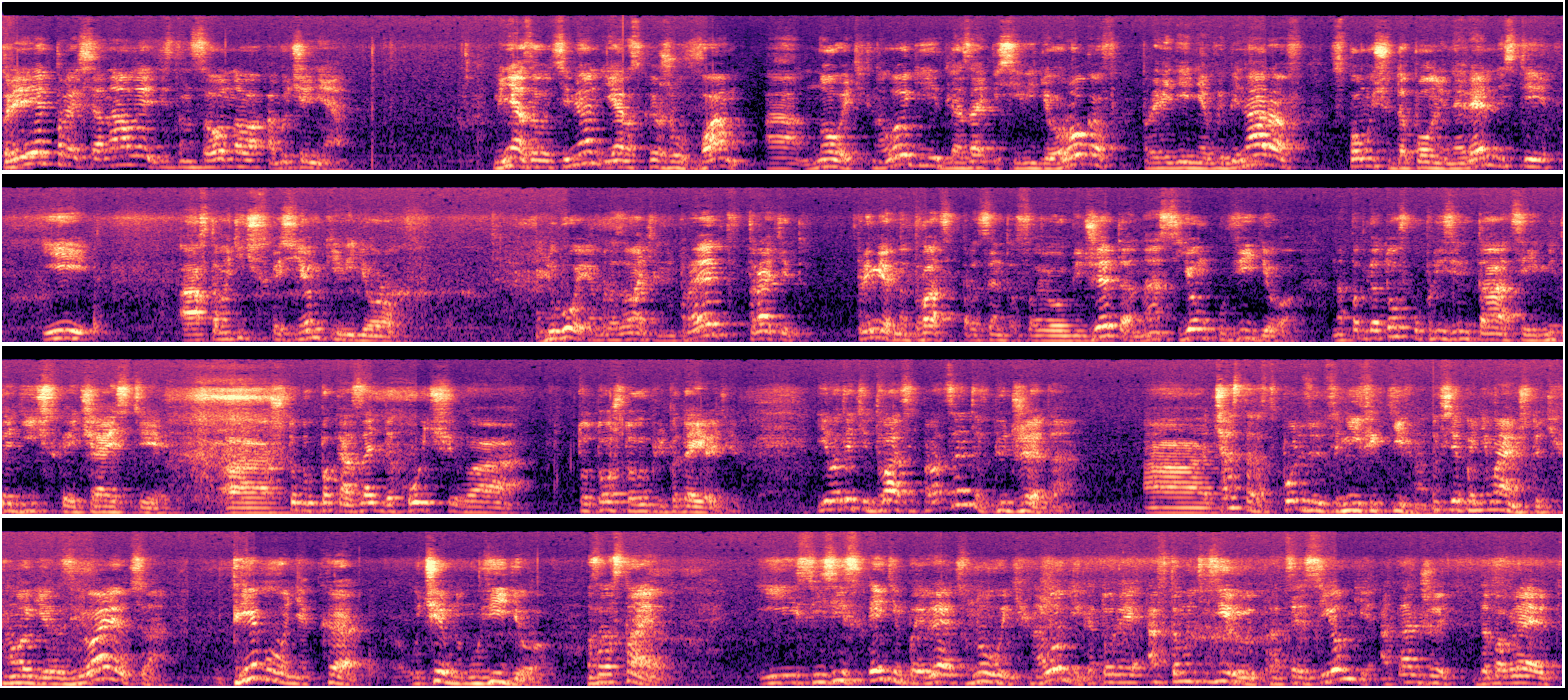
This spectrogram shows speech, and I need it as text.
Привет, профессионалы дистанционного обучения! Меня зовут Семен, я расскажу вам о новой технологии для записи видеоуроков, проведения вебинаров с помощью дополненной реальности и автоматической съемки видеоуроков. Любой образовательный проект тратит примерно 20% своего бюджета на съемку видео, на подготовку презентации, методической части, а, чтобы показать доходчиво то, то что вы преподаете. И вот эти 20% бюджета а, часто используются неэффективно. Мы все понимаем, что технологии развиваются, требования к учебному видео возрастают. И в связи с этим появляются новые технологии, которые автоматизируют процесс съемки, а также добавляют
